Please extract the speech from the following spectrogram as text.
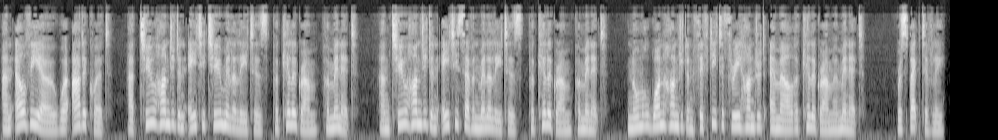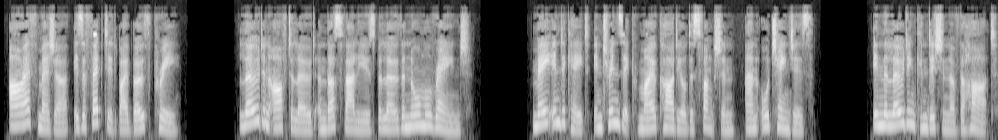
and LVO were adequate, at 282 milliliters per kilogram per minute, and 287 milliliters per kilogram per minute, normal 150 to 300 ml a kilogram a minute, respectively. RF measure is affected by both pre load and afterload and thus values below the normal range may indicate intrinsic myocardial dysfunction and or changes in the loading condition of the heart.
